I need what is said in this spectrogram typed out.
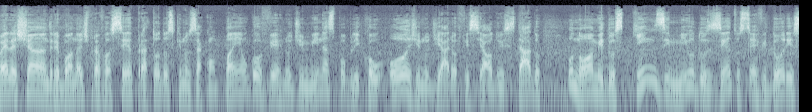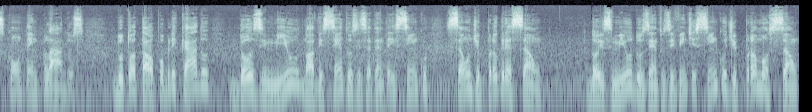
Oi, Alexandre, boa noite para você, para todos que nos acompanham. O governo de Minas publicou hoje no Diário Oficial do Estado o nome dos 15.200 servidores contemplados. Do total publicado, 12.975 são de progressão, 2.225 de promoção.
